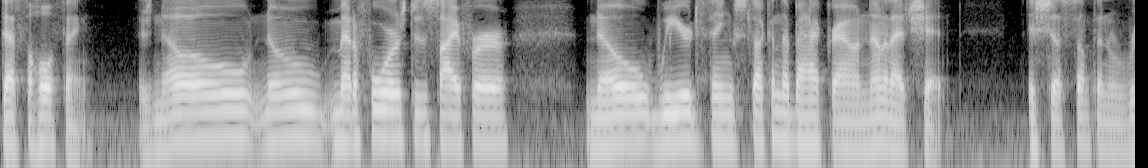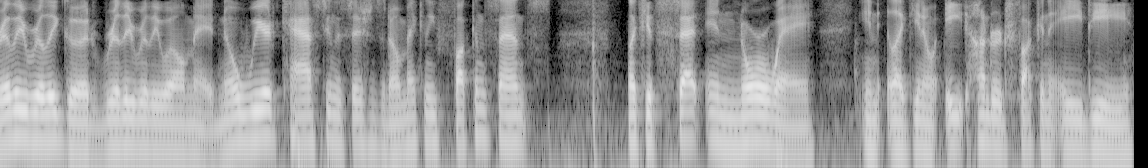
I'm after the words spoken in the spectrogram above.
That's the whole thing. There's no no metaphors to decipher, no weird things stuck in the background, none of that shit. It's just something really, really good, really, really well made. No weird casting decisions that don't make any fucking sense. Like it's set in Norway in like, you know, 800 fucking AD.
